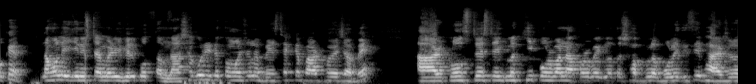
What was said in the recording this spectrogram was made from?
ওকে না হলে এই জিনিসটা আমি রিভিল করতাম না। আশা করি এটা তোমার জন্য বেস্ট একটা পার্ট হয়ে যাবে। আর ক্লোজ টেস্ট এগুলো কি পড়বা, না পড়বা, এগুলো তো সবগুলো বলে দিছি, ভাইয়ের জন্য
